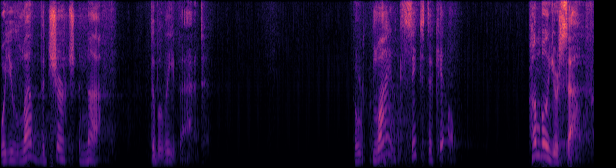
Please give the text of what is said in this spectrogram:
Will you love the church enough to believe that? The lion seeks to kill. Humble yourself.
